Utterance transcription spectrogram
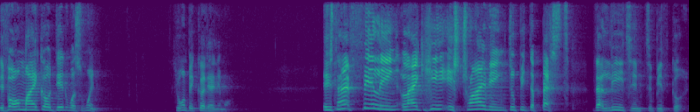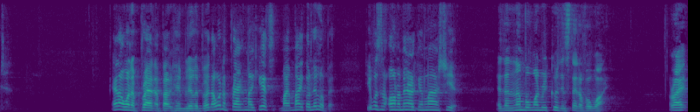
If all Michael did was win, he won't be good anymore. Is that feeling like he is striving to be the best that leads him to be good? And I want to brag about him a little bit. I want to brag my kids, my Michael a little bit. He was an All American last year and the number one recruit instead of Hawaii. All right?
